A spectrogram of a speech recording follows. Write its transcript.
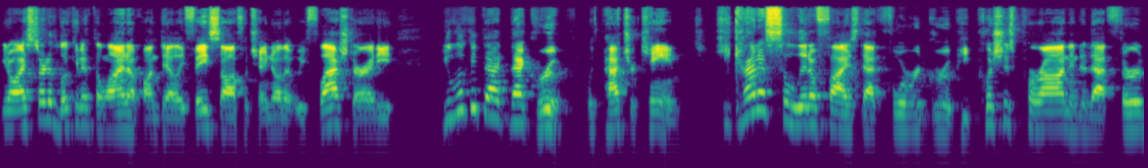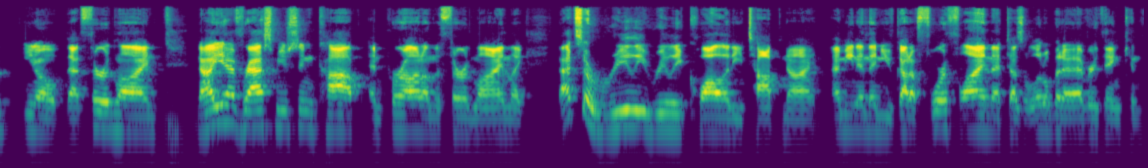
you know, I started looking at the lineup on Daily Faceoff, which I know that we flashed already. You look at that that group with Patrick Kane he kind of solidifies that forward group. He pushes Perron into that third, you know, that third line. Now you have Rasmussen, Copp, and Perron on the third line. Like that's a really, really quality top nine. I mean, and then you've got a fourth line that does a little bit of everything, can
